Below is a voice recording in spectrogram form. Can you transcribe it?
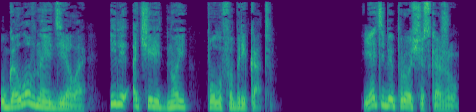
уголовное дело или очередной полуфабрикат? Я тебе проще скажу.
